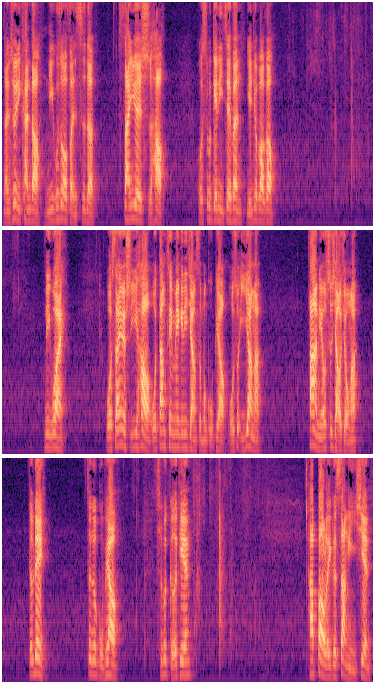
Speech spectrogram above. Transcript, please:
那所以你看到，你不是我粉丝的，三月十号，我是不是给你这份研究报告？另外，我三月十一号，我当天没跟你讲什么股票，我说一样啊，大牛吃小熊啊，对不对？这个股票是不是隔天他报了一个上影线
